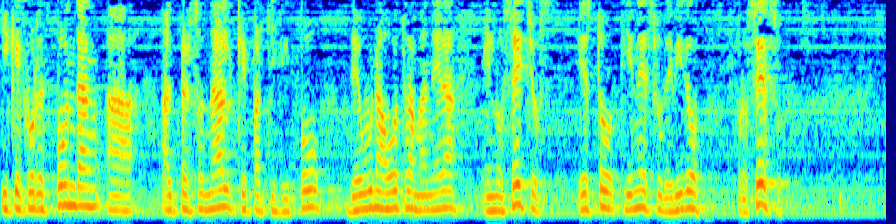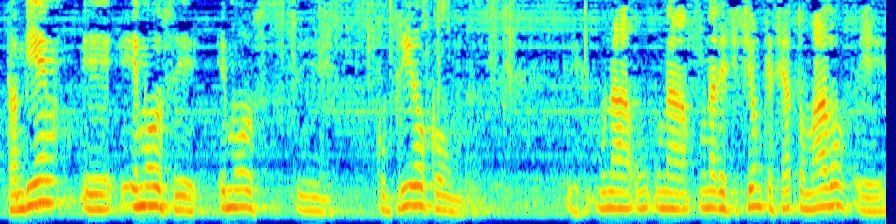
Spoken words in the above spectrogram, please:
y que correspondan al personal que participó de una u otra manera en los hechos. Esto tiene su debido proceso. También hemos, hemos cumplido con una, una, una decisión que se ha tomado eh,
